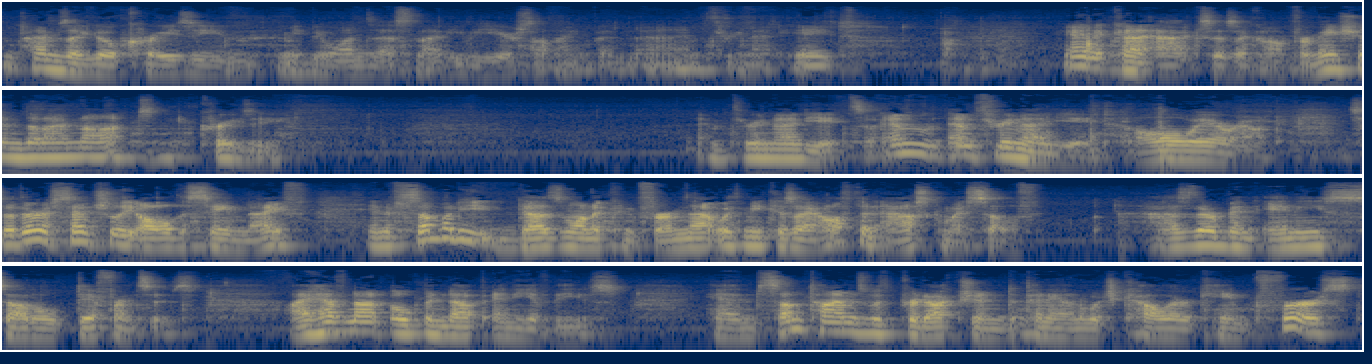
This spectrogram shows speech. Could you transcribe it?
Sometimes I go crazy, maybe one's S90V or something, but uh, M398. And it kind of acts as a confirmation that I'm not crazy. M398, so M, M398 all the way around. So they're essentially all the same knife. And if somebody does want to confirm that with me, because I often ask myself, has there been any subtle differences? I have not opened up any of these. And sometimes with production, depending on which color came first,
